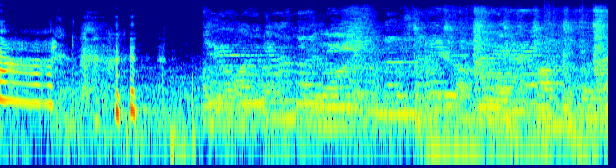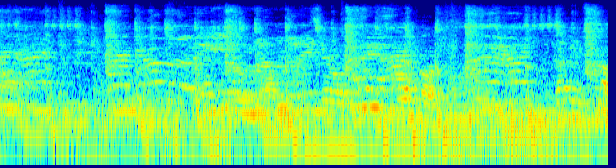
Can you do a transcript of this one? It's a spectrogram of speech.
야! 짠!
